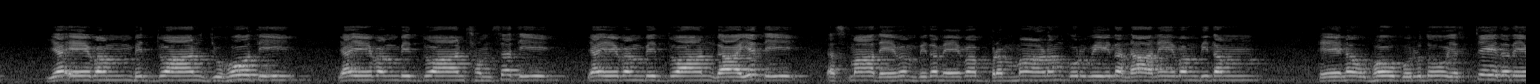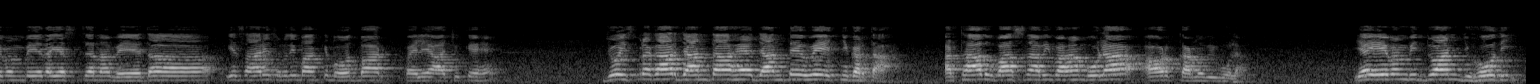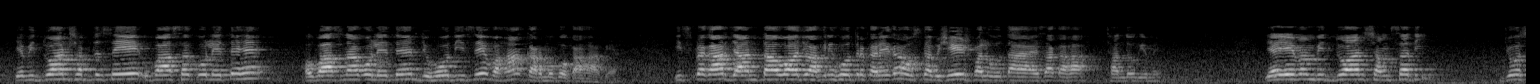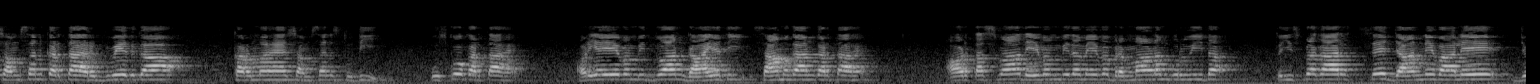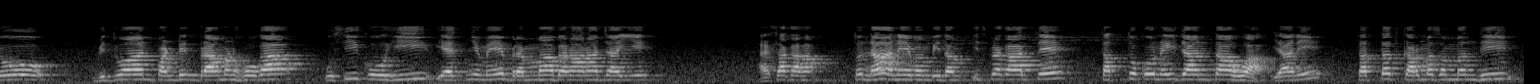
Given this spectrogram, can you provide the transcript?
य एवं विद्वान जुहोति, य एवं विद्वान शंसति य एवं विद्वान गायति, तस्मादेवं विदमेव ब्रह्मांडम कुर्वेद नानेवं विदम। तेन उभौ गुरुदो यश्चेदेवं वेद, यश्च न वेद। ये सारे श्रुति वाक्य बहुत बार पहले आ चुके हैं। जो इस प्रकार जानता है, जानते हुए यज्ञ करता है। अर्थात उपासना भी वहाँ बोला और कर्म भी बोला। यह एवं विद्वान जुहोदी। ये विद्वान शब्द से उपासक को लेते हैं उपासना को लेते हैं, जुहोदी से वहाँ कर्म को कहा गया। इस प्रकार जानता हुआ जो अग्निहोत्र करेगा, उसका विशेष फल होता है, ऐसा कहा छांदोगी में। यह एवं विद्वान शमसदी जो शमसन करता है, ऋग्वेद का कर्म है शमसन स्तुति, उसको करता है। और यह एवं विद्वान गायती, सामगान करता है। और तस्माद एवं विदम एवं ब्रह्मांडम गुरुवीता तो इस प्रकार से जानने वाले जो विद्वान पंडित ब्राह्मण होगा, उसी को ही यज्ञ में ब्रह्मा बनाना चाहिए। ऐसा कहा। तो न अनेवम विदम। इस प्रकार से तत्व को नहीं जानता हुआ, यानी तत्त कर्म संबंधी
